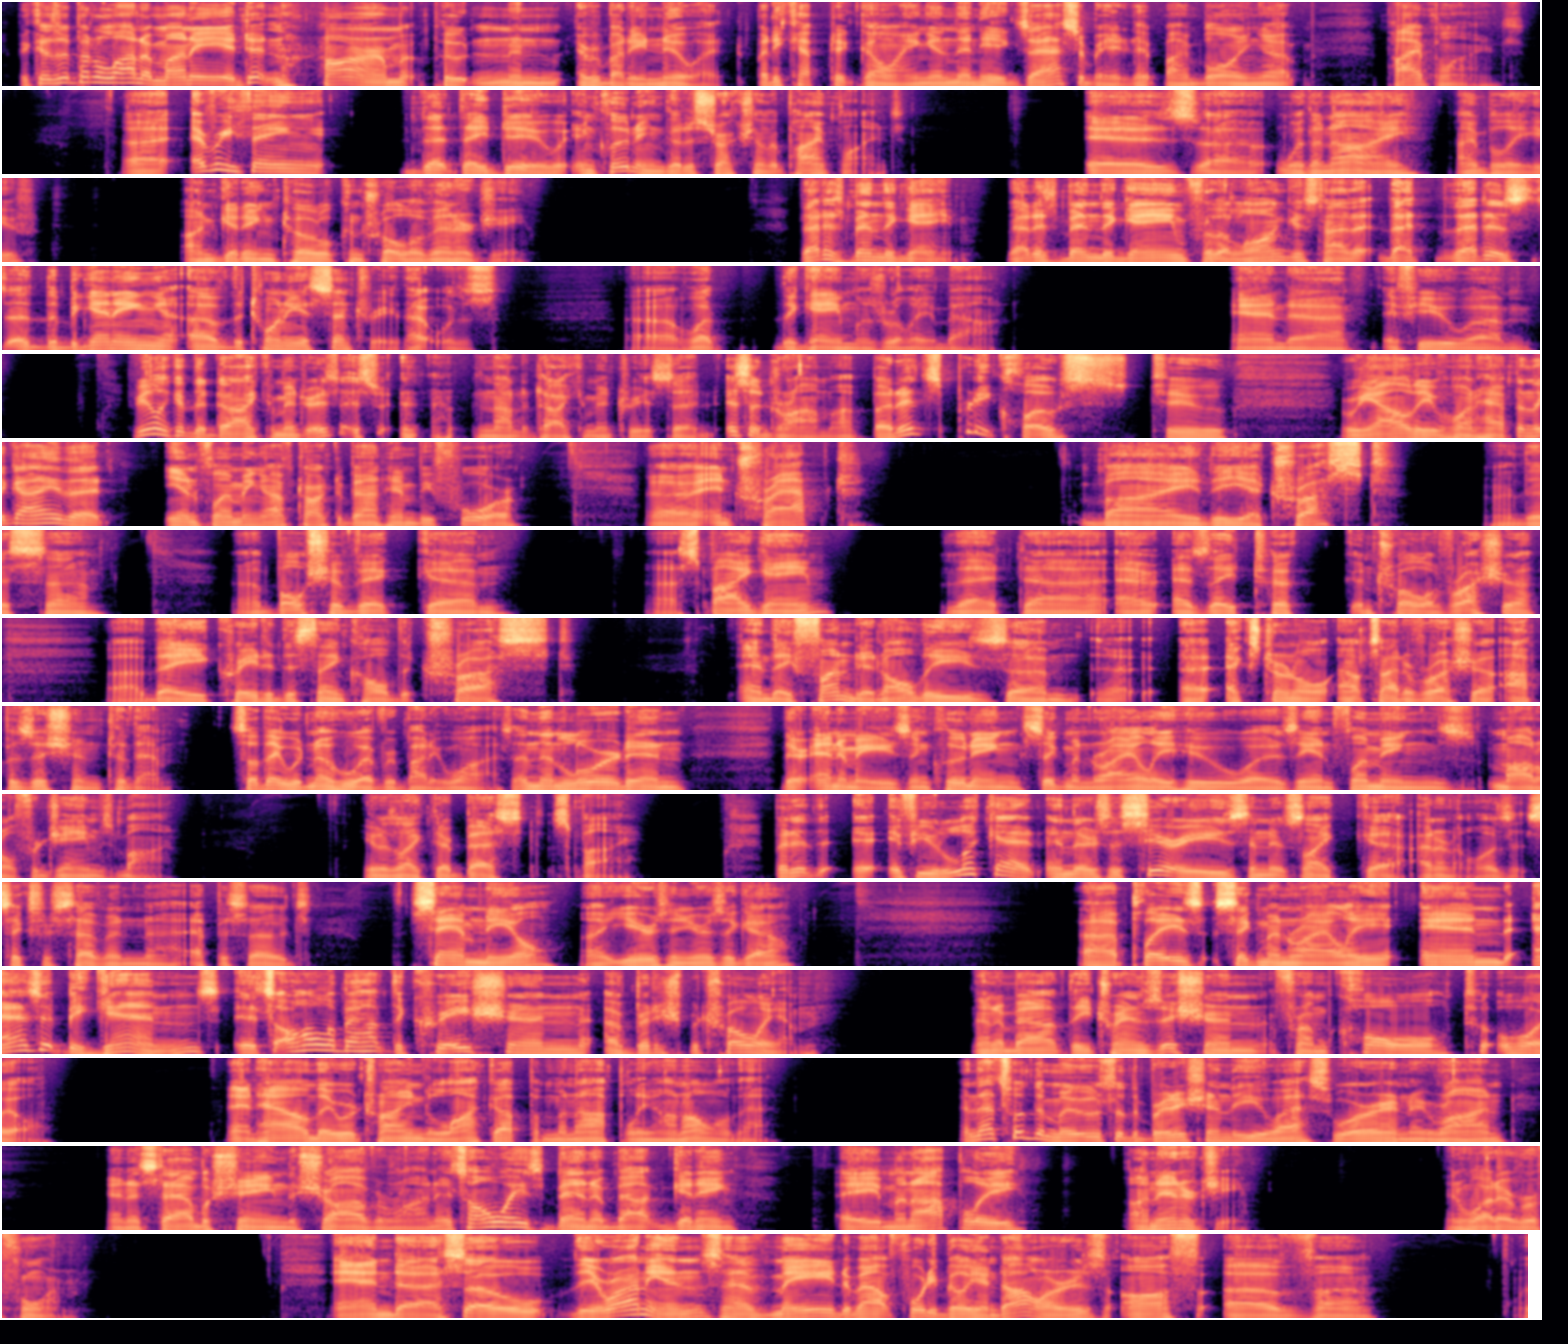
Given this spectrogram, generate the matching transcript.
because it put a lot of money. It didn't harm Putin, and everybody knew it, but he kept it going, and then he exacerbated it by blowing up pipelines. Uh, everything that they do, including the destruction of the pipelines, is uh, with an eye, I believe, on getting total control of energy. That has been the game. That has been the game for the longest time. That that that is the beginning of the 20th century. That was uh, what the game was really about. And uh, if you um, if you look at the documentary, it's, it's, not a documentary; it's a it's a drama, but it's pretty close to reality of what happened. The guy that Ian Fleming, I've talked about him before, uh, entrapped by the uh, trust, uh, this uh, uh, Bolshevik um, spy game that as they took control of Russia, they created this thing called the trust and they funded all these um, uh, uh, external outside of Russia opposition to them, so they would know who everybody was, and then lured in their enemies, including Sigmund Reilly, who was Ian Fleming's model for James Bond. He was like their best spy. But if you look at, and there's a series, and it's like, uh, I don't know, was it six or seven uh, episodes? Sam Neill, uh, years and years ago. Uh, plays Sigmund Reilly. And as it begins, it's all about the creation of British Petroleum and about the transition from coal to oil and how they were trying to lock up a monopoly on all of that. And that's what the moves of the British and the US were in Iran and establishing the Shah of Iran. It's always been about getting a monopoly on energy in whatever form. And uh, so the Iranians have made about $40 billion off of uh,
